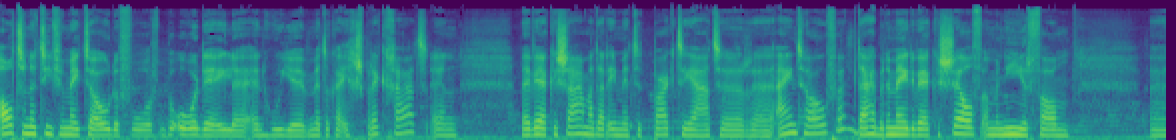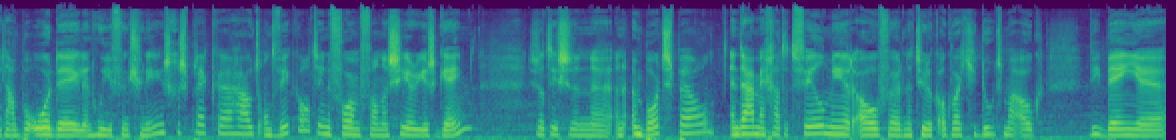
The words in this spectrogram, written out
alternatieve methoden voor beoordelen en hoe je met elkaar in gesprek gaat. En wij werken samen daarin met het Parktheater uh, Eindhoven. Daar hebben de medewerkers zelf een manier van uh, nou, beoordelen en hoe je functioneringsgesprek uh, houdt ontwikkeld in de vorm van een serious game. Dus dat is een, een, een, bordspel. En daarmee gaat het veel meer over natuurlijk ook wat je doet, maar ook wie ben je,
